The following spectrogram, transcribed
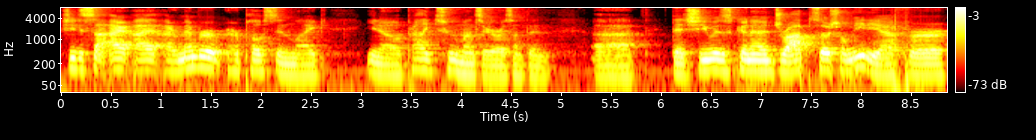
she decided. I, I, I remember her posting like you know probably two months ago or something uh, that she was gonna drop social media for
